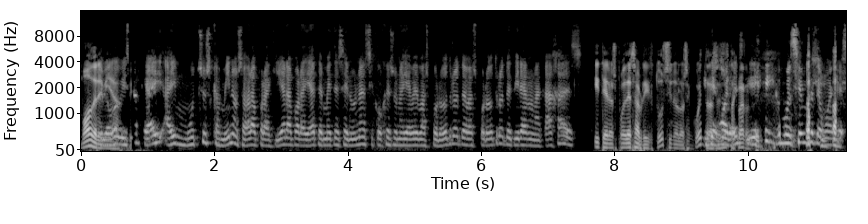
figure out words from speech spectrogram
madre Y luego mía. he visto que hay, hay muchos caminos, ahora por aquí, ahora por allá, te metes en una, si coges una llave vas por otro, te vas por otro, te tiran una caja, es... Y te los puedes abrir tú si no los y encuentras, te eso está mueres, claro. y como siempre te mueres.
